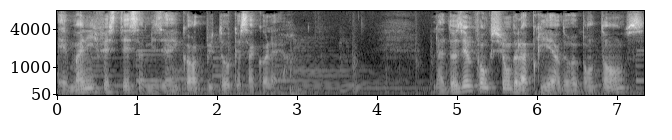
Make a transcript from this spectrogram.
et manifester sa miséricorde plutôt que sa colère. La deuxième fonction de la prière de repentance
